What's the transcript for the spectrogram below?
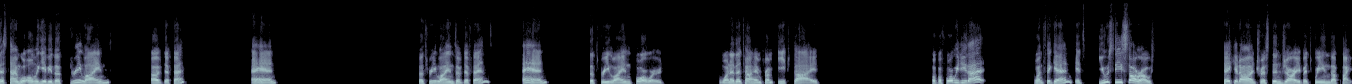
This time, we'll only give you the three lines of defense and the three lines of defense and the three line forwards, one at a time from each side. But before we do that, once again, it's Juuse Saros. Take it on, Tristan Jarry, between the pipe.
